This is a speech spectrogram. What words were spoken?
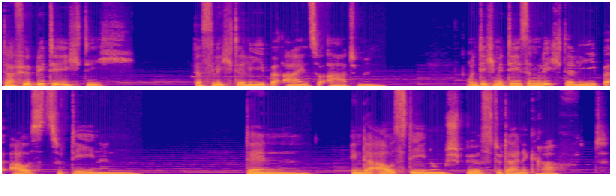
Dafür bitte ich dich, das Licht der Liebe einzuatmen und dich mit diesem Licht der Liebe auszudehnen. Denn in der Ausdehnung spürst du deine Kraft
